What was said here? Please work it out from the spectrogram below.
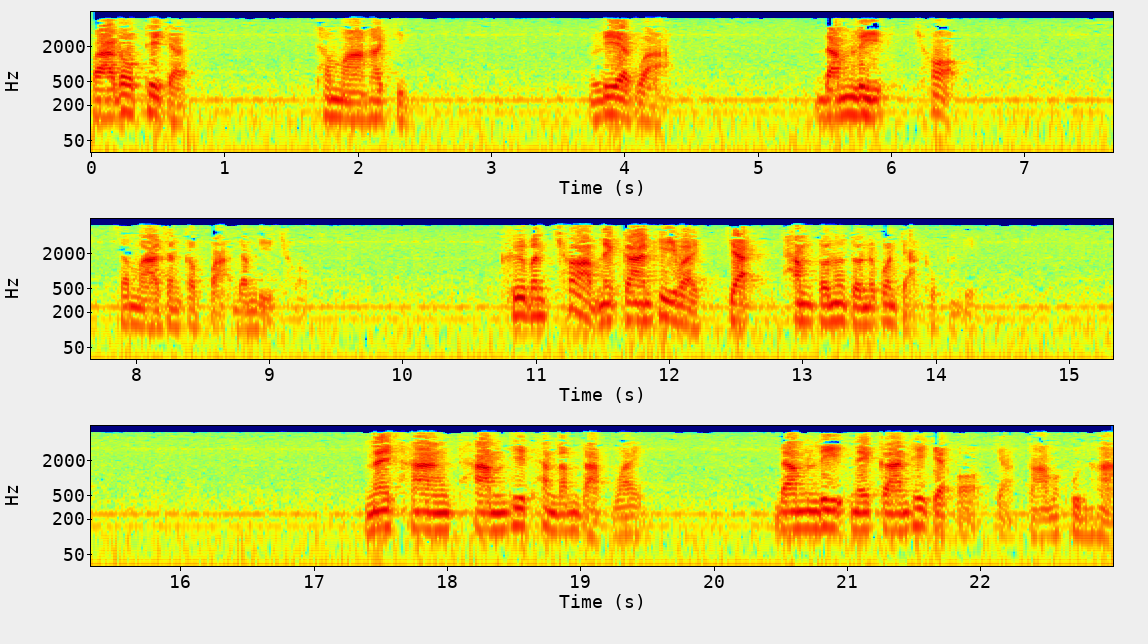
ปารบที่จะทำมาหากินเรียกว่าดำริชอบ สมาสังกปะดำริชอบ คือมันชอบในการที่ว่าจะทำตนนั้นตนนั้นพ้นจากทุกข์นั่นเองในทางธรรมที่ท่านลำดับไว้ดำริในการที่จะออกจากกามคุณหา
